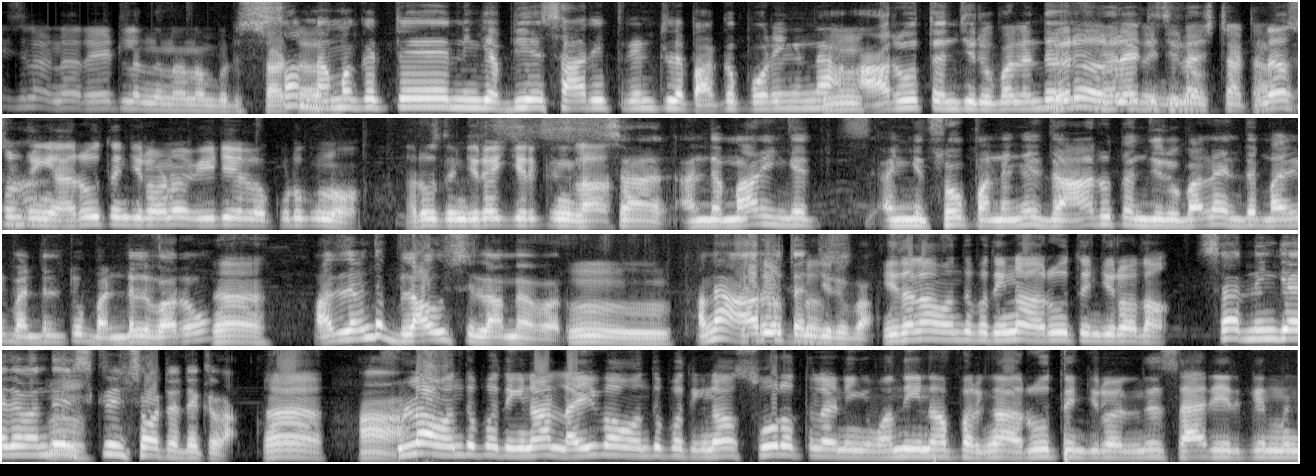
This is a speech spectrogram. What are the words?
சாரீஸ்லாம் என்ன ரேட்ல இருந்து நம்ம ஸ்டார்ட் நீங்க அப்படியே சாரி பிரிண்ட்ல பார்க்க போறீங்கன்னா. அறுபத்தஞ்சு ரூபாய்ல இருந்து வெறும் வெரைட்டிஸ் 65 எல்லாம் ஸ்டார்ட் என்ன சொல்றீங்க? அறுபத்தஞ்சு ரூபா வீடியோல கொடுக்கணும். அறுபத்தஞ்சு ரூபாய்க்கு இருக்குங்களா? சார் அந்த மாதிரி இங்க இங்க ஷோ பண்ணுங்க. இது அறுபத்தஞ்சு ரூபாய்ல இந்த மாதிரி பண்டல் டு பண்டல் வரும். அதுல வந்து பிளவுஸ் இல்லாம வரும். ஆனா அறுபத்தஞ்சு. ரூபாய் இதெல்லாம் வந்து பாத்தீங்கன்னா அறுபத்தஞ்சு ரூபா தான். சார் நீங்க இதை வந்து. ஸ்கிரீன்ஷாட் எடுக்கலாம். ஃபுல்லா வந்து பாத்தீங்கன்னா லைவா வந்து பாத்தீங்கன்னா சூரத்துல நீங்க வந்தீங்கன்னா பாருங்க அறுபத்தஞ்சு ரூபாயில இருந்து சாரி இருக்குன்னு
